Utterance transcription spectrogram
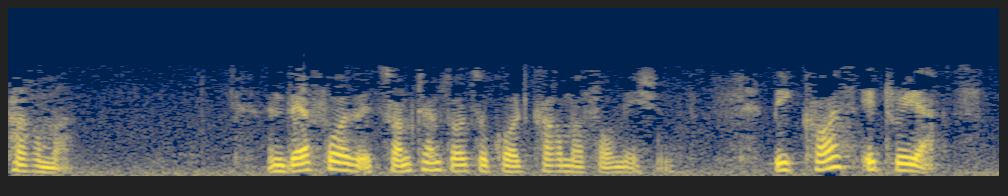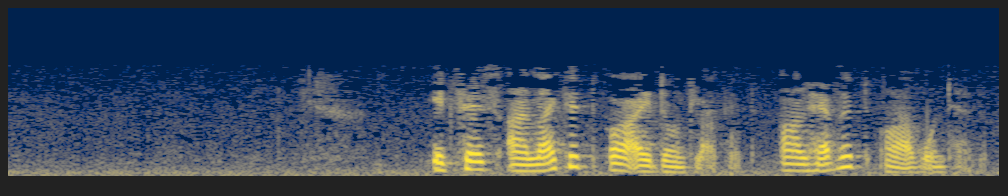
karma. And therefore it's sometimes also called karma formation. Because it reacts. It says, I like it or I don't like it. I'll have it or I won't have it.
